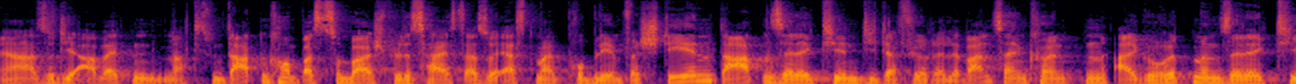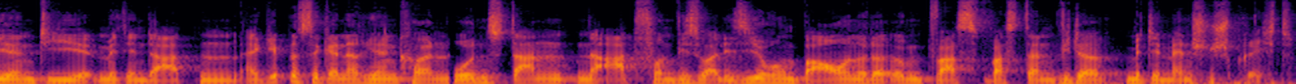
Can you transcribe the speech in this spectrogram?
Ja, also die arbeiten nach diesem Datenkompass zum Beispiel. Das heißt also erstmal Problem verstehen, Daten selektieren, die dafür relevant sein könnten, Algorithmen selektieren, die mit den Daten Ergebnisse generieren können und dann eine Art von Visualisierung bauen oder irgendwas, was dann wieder mit dem Menschen spricht.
